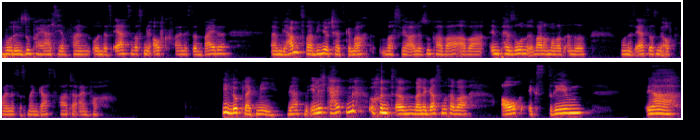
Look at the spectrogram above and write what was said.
wurde super herzlich empfangen und das Erste, was mir aufgefallen ist, dass beide, ähm, wir haben zwar Videochats gemacht, was ja alles super war, aber in Person war nochmal was anderes. Und das Erste, was mir aufgefallen ist, dass mein Gastvater einfach, he looked like me. Wir hatten Ähnlichkeiten und ähm, meine Gastmutter war auch extrem, ja,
